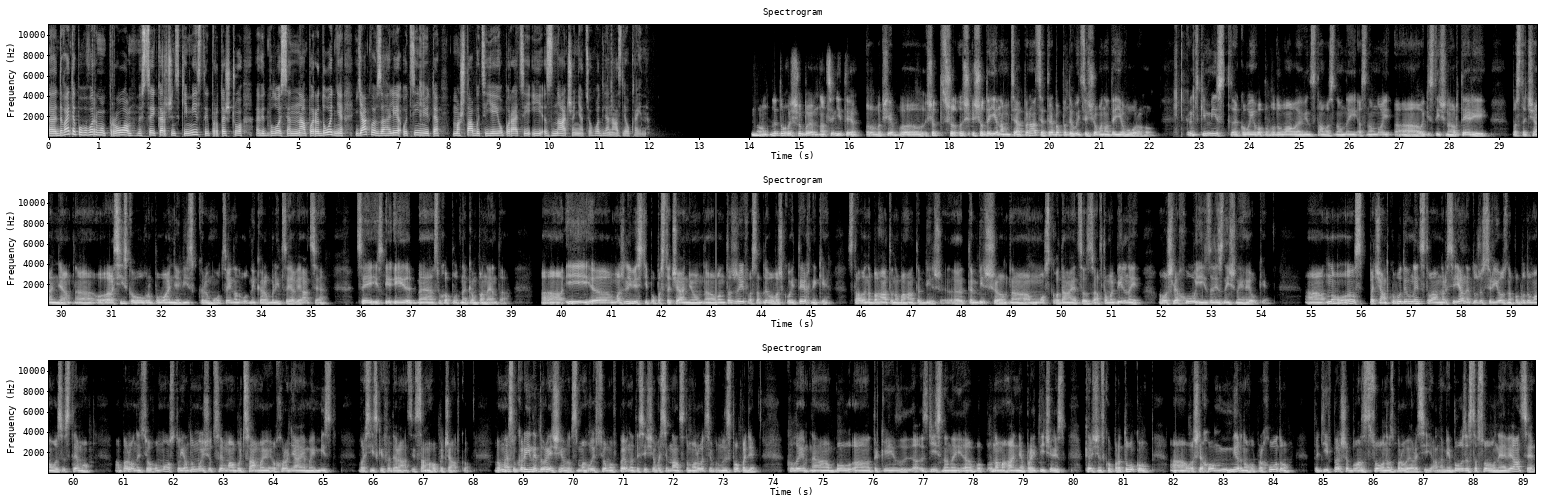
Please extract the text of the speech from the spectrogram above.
Е, Давайте поговоримо про цей Керченський міст і про те, що відбулося напередодні. Як ви взагалі оцінюєте масштаби цієї операції і значення цього для нас, для України? Ну, для того, щоб оцінити е, вообще, е, що, що, що дає нам ця операція, треба подивитися, що вона дає ворогу. Кримський міст, коли його побудували, він став основний, основною логістичною артерією постачання е, російського угрупування військ в Криму. Це і надводні кораблі, це авіація, це і, і, і е, сухопутна компонента. І е, можливості по постачанню вантажів, особливо важкої техніки, стали набагато набагато більше. Тим більше мост складається з автомобільного шляху і залізничної гілки. А, Ну, е, з початку будівництва росіяни дуже серйозно побудували систему оборони цього мосту. Я думаю, що це, мабуть, самий охороняємий міст в Російській Федерації з самого початку. ВМС України, до речі, змогли в цьому впевнитися ще в 2018 році, в листопаді, коли е, був е, такий е, здійснений е, намагання пройти через Керченську протоку е, шляхом мирного проходу. Тоді вперше була застосована зброя росіянам і була застосована авіація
